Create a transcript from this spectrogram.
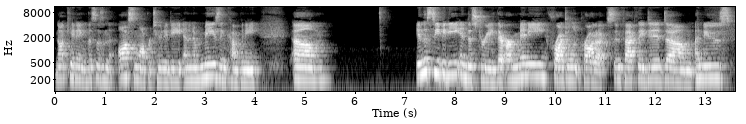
Not kidding. This is an awesome opportunity and an amazing company. Um, in the CBD industry, there are many fraudulent products. In fact, they did um, a news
